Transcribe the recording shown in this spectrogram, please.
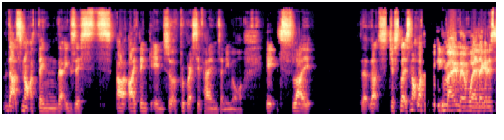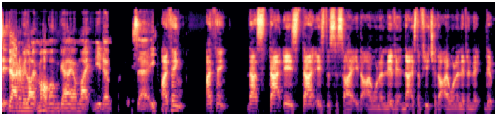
that's not a thing that exists, uh, I think, in sort of progressive homes anymore. It's like, that that's just it's not like a big moment where they're going to sit down and be like, "Mom, I'm gay." I'm like, you don't say. I think, I think that's that is that is the society that I want to live in. That is the future that I want to live in. That that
